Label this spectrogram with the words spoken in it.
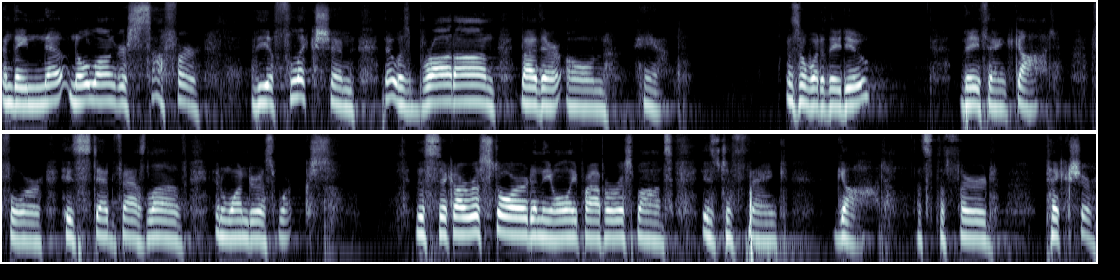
And they no, no longer suffer the affliction that was brought on by their own hand. And so, what do they do? They thank God for his steadfast love and wondrous works. The sick are restored, and the only proper response is to thank God. That's the third picture.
